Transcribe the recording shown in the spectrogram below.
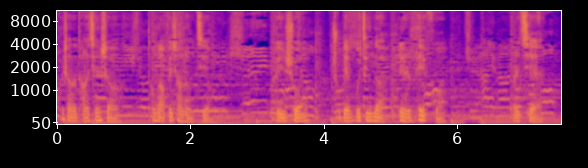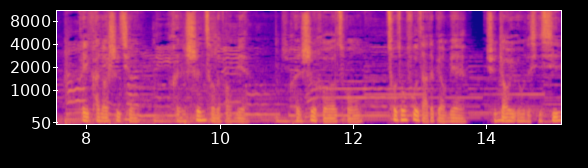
会上的唐先生头脑非常冷静，可以说处变不惊的令人佩服，而且可以看到事情很深层的方面，很适合从错综复杂的表面寻找有用的信息。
